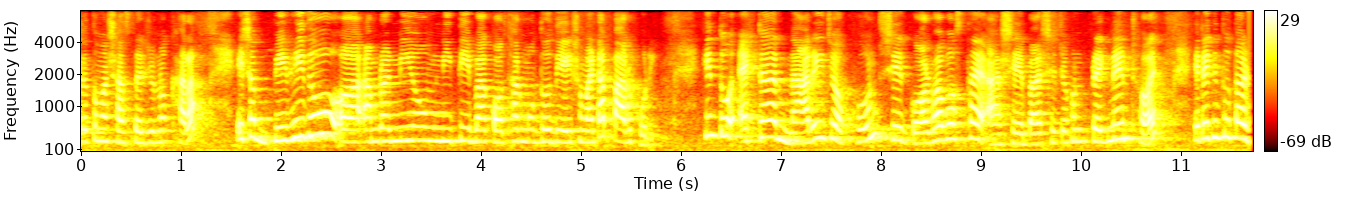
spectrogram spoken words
এটা তোমার স্বাস্থ্যের জন্য খারাপ। এসব বিবিধ আমরা নিয়ম, নীতি বা কথার মধ্য দিয়ে এই সময়টা পার করি। কিন্তু একটা নারী যখন সে গর্ভাবস্থায় আসে বা সে যখন প্রেগনেন্ট হয়, এটা কিন্তু তার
